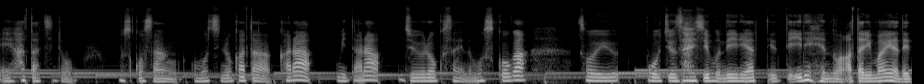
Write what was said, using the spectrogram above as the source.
えー、20歳の息子さんお持ちの方から見たら16歳の息子がそういう防虫剤自分で入れやって言って入れへんのは当たり前やでっ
